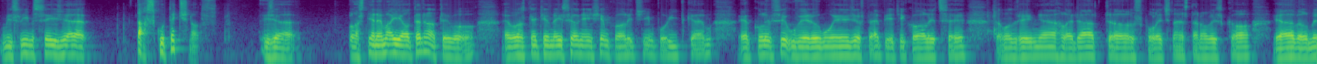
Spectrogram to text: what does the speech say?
myslím si, že ta skutečnost, že vlastně nemají alternativu, je vlastně tím nejsilnějším koaličním polítkem, jakkoliv si uvědomuji, že v té pěti koalici samozřejmě hledat eh, společné stanovisko je velmi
